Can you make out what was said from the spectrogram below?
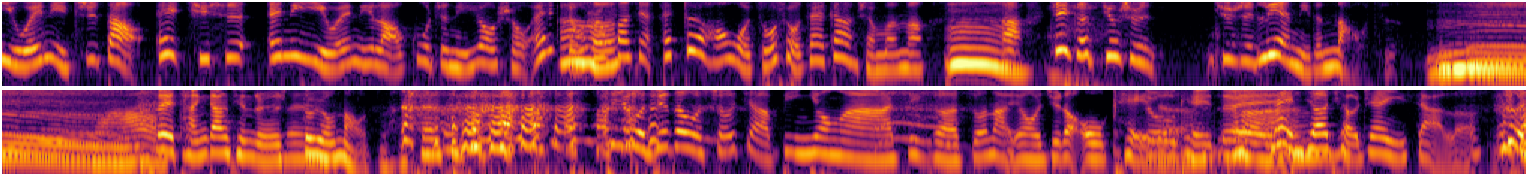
以为你知道，哎，其实，哎，你以为你老顾着你右手，哎，有时候发现，哎，对哦，我左手在干什么呢？嗯啊，这个就是就是练你的脑子。嗯，哇哦所以弹钢琴的人都有脑子，其实我觉得我手脚并用啊，这个左脑用，我觉得 OK 的。都 OK，对。嗯那你就要挑战一下了，测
